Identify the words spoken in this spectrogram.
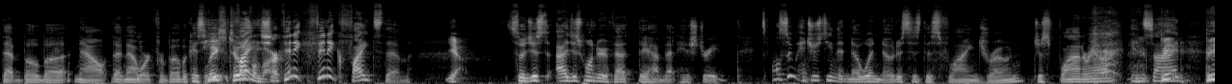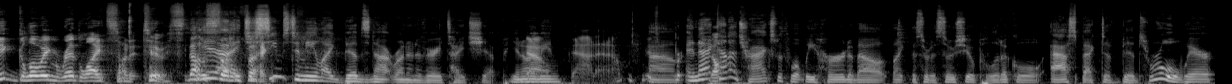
that Boba now that now work for Boba because he least two fights them. Fennec, Fennec fights them. Yeah. So just I just wonder if that they have that history. It's also interesting that no one notices this flying drone just flying around inside. Big, big glowing red lights on it too. It's not a yeah, subtle it just seems to me like Bib's not running a very tight ship. You know no, what I mean? no, no, no. Um, and that kind of tracks with what we heard about like the sort of socio-political aspect of Bib's rule, where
